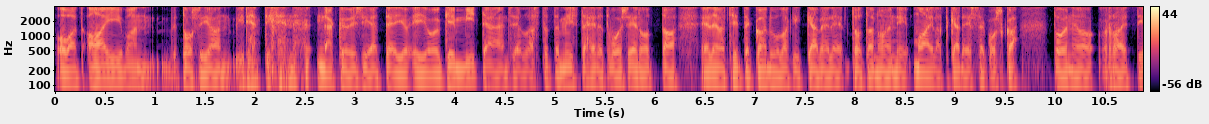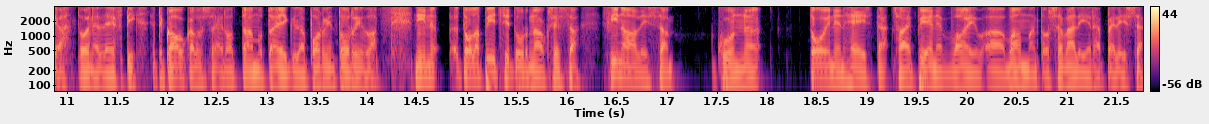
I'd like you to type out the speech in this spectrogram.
ovat aivan tosiaan identtisen näköisiä, että ei, ei ole oikein mitään sellaista, että mistä heidät voisi erottaa, elevät sitten kadullakin kävele tota noin, niin mailat kädessä, koska toinen on raitti ja toinen lefti. Että kaukalossa erottaa, mutta ei kyllä Porin torilla. Niin tuolla pitsiturnauksessa finaalissa, kun toinen heistä sai pienen vai, äh, vamman tuossa välieräpelissä,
